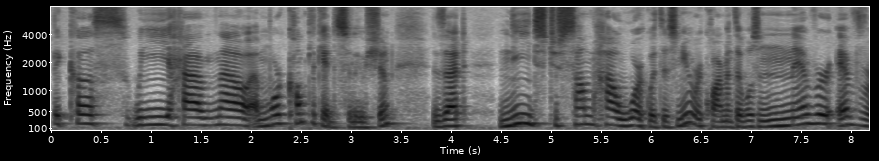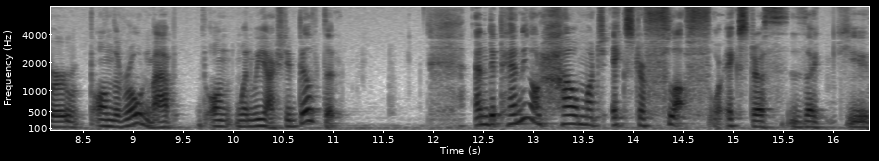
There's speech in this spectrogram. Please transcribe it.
because we have now a more complicated solution that needs to somehow work with this new requirement that was never ever on the roadmap on when we actually built it. And depending on how much extra fluff or extra like uh,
